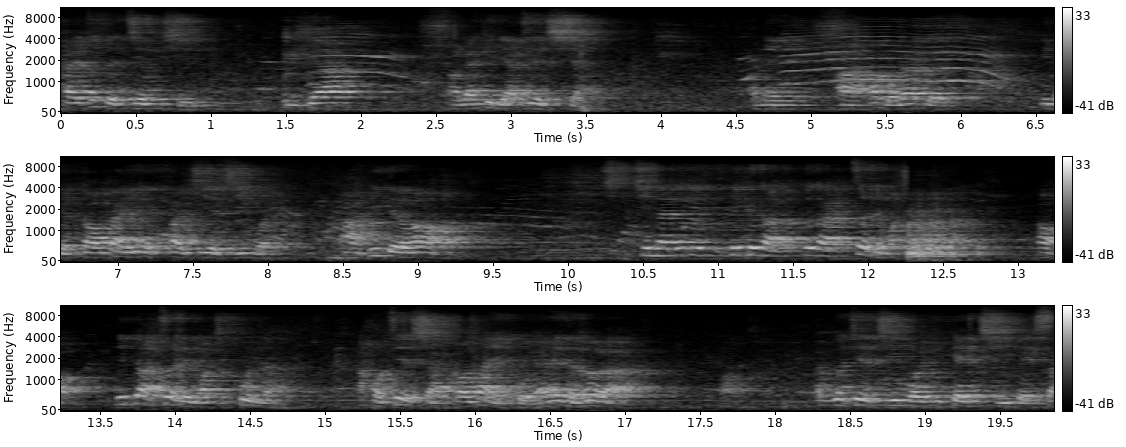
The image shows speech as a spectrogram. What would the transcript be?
开出个精神，而且啊来去掠即个相，安尼啊，啊无咱就。伊就交代迄个会计的机会，啊，你着吼，现在你你搁甲搁甲做另外一本啦，吼，你搁甲做另外一本啦，啊，互即个小交代会过，安尼就好啦，吼，啊，不过即个姊妹伊坚持袂使，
